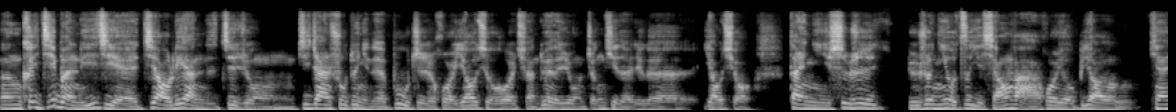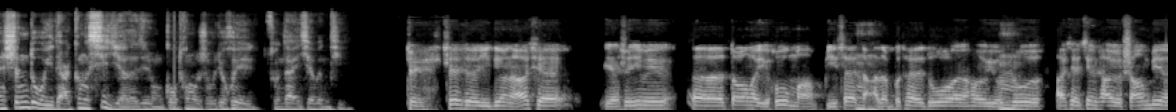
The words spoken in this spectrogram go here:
嗯，可以基本理解教练的这种技战术对你的布置或者要求，或者全队的这种整体的这个要求，但你是不是？比如说你有自己想法，或者有比较偏深度一点、更细节的这种沟通的时候，就会存在一些问题。对，这是一定的，而且也是因为呃到了以后嘛，比赛打的不太多，然后有时候而且经常有伤病，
